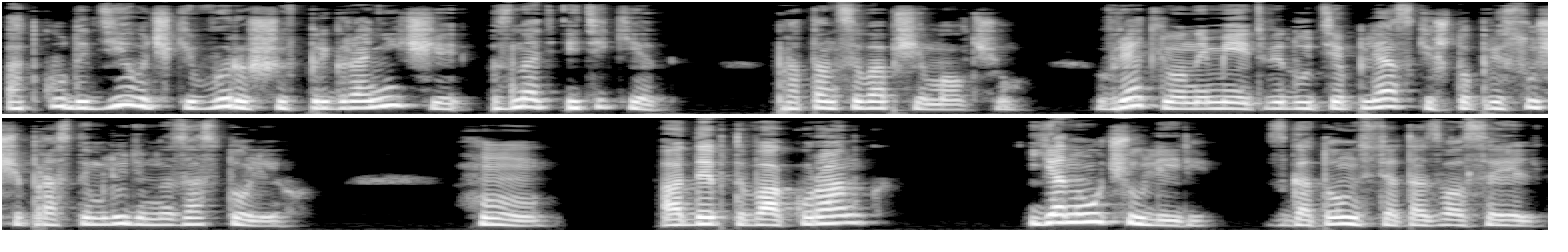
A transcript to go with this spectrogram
Откуда девочки, выросшие в приграничье, знать этикет? Про танцы вообще молчу. Вряд ли он имеет в виду те пляски, что присущи простым людям на застольях. Хм, адепт Вакуранг? Я научу Лири, с готовностью отозвался Эльд.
